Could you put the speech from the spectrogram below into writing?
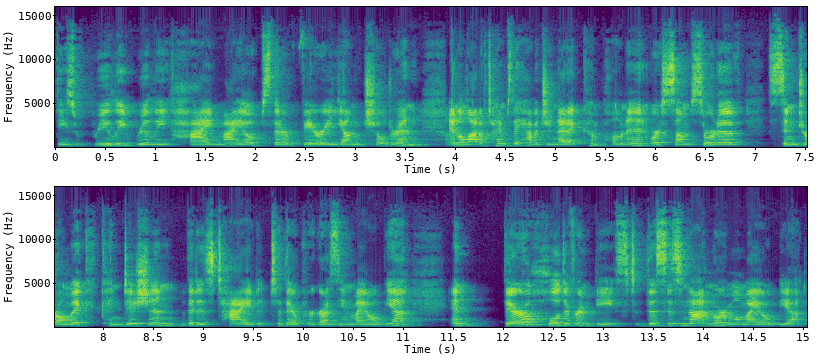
these really, really high myopes that are very young children. And a lot of times they have a genetic component or some sort of syndromic condition that is tied to their progressing myopia. And they're a whole different beast. This is not normal myopia.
